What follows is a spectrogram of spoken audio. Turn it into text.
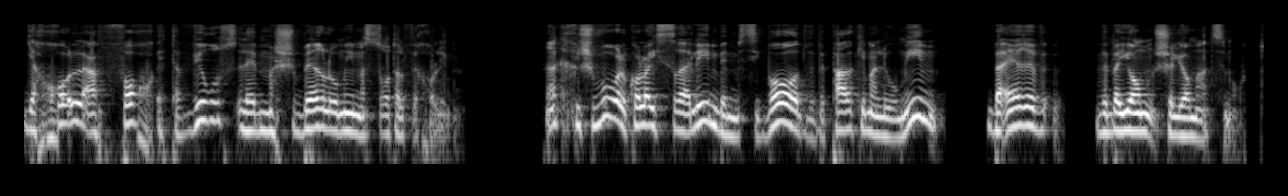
יכול להפוך את הווירוס למשבר לאומי עם עשרות אלפי חולים. רק חישבו על כל הישראלים במסיבות ובפארקים הלאומיים בערב וביום של יום העצמאות.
